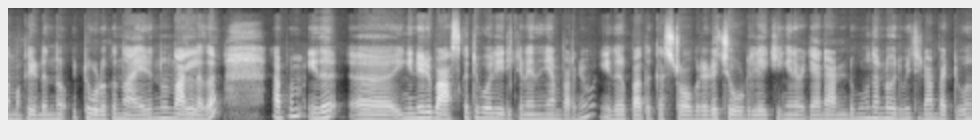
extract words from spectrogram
നമുക്ക് ഇടുന്നു ഇട്ട് കൊടുക്കുന്നതായിരുന്നു നല്ലത്. അപ്പം ഇത് ഇങ്ങനെ ഒരു ബാസ്ക്കറ്റ് പോലെ ഇരിക്കണമെന്ന് ഞാൻ പറഞ്ഞു. ഇത് പതുക്കെ സ്ട്രോബെറിയുടെ ചൂടിലേക്ക് ഇങ്ങനെ ഞാൻ രണ്ട് മൂന്നെണ്ണം ഒരുമിച്ചിടാൻ പറ്റുമോ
